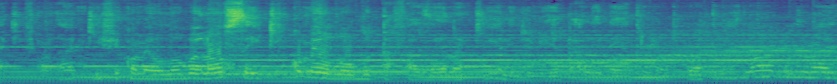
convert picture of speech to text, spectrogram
Aqui ficou, aqui ficou meu lobo. Eu não sei o que o meu lobo tá fazendo aqui. Ele devia estar ali dentro junto com outros lobos, mas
